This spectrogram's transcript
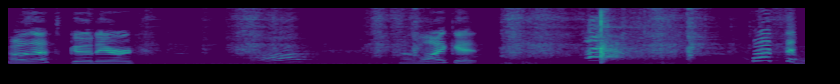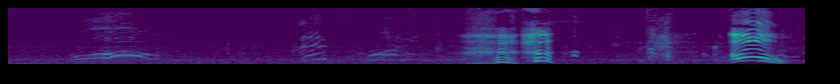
Oh, that's good, Eric. I like it. What the? Whoa! Oh!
